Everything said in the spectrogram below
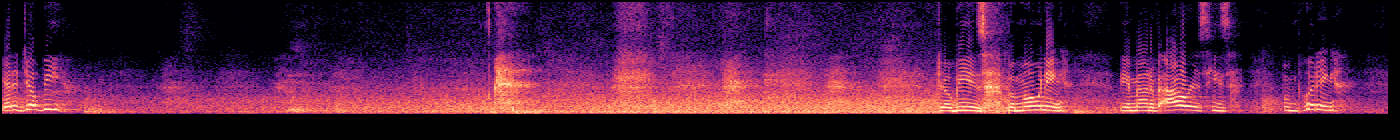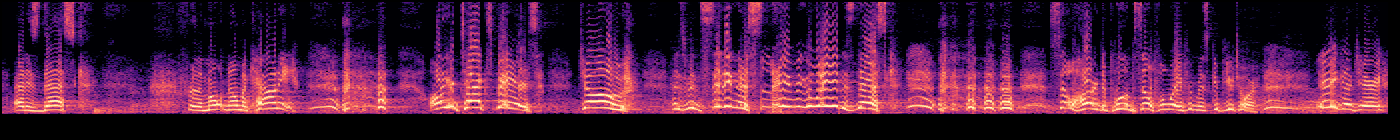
Get it, Joe B. Joe B is bemoaning the amount of hours he's been putting at his desk for the Multnomah County. All your taxpayers, Joe has been sitting there slaving away at his desk. so hard to pull himself away from his computer. There you go, Jerry.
